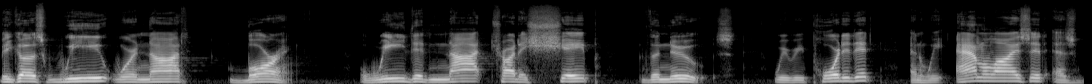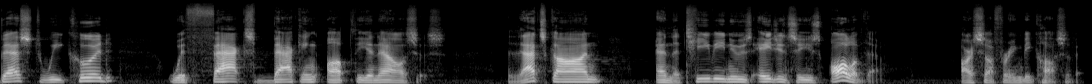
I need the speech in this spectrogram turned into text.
because we were not boring. We did not try to shape the news. We reported it and we analyzed it as best we could with facts backing up the analysis. That's gone, and the TV news agencies, all of them, are suffering because of it.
